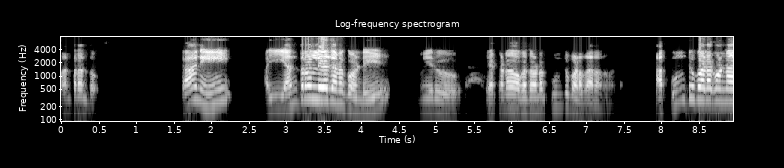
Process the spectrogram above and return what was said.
మంత్రంతో. కానీ ఈ యంత్రం లేదనుకోండి మీరు ఎక్కడో ఒక చోట కుంటు పడతారనమాట ఆ కుంటు పడకుండా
